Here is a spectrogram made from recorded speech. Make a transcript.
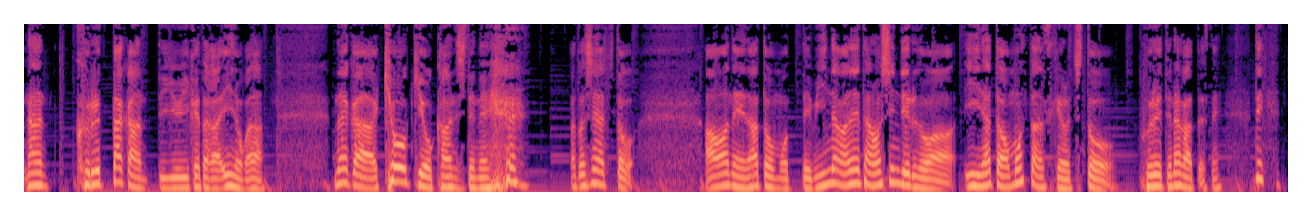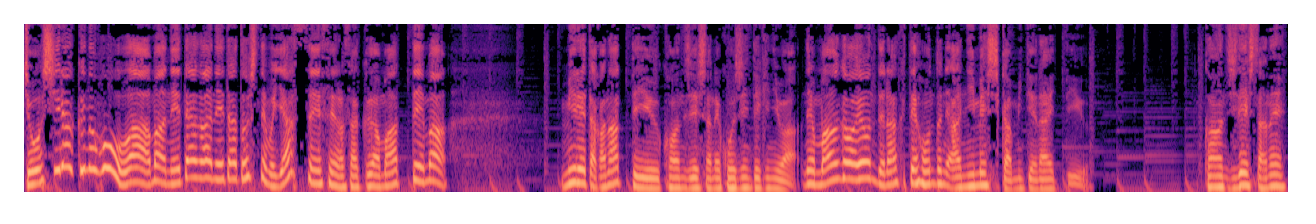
なん、狂った感っていう言い方がいいのかな。なんか、狂気を感じてね、私はちょっと、合わねえなと思って、みんながね、楽しんでるのはいいなとは思ったんですけど、ちょっと、触れてなかったですね。で、女子楽の方は、まあネタがネタとしても、ヤス先生の作画もあって、まあ、見れたかなっていう感じでしたね、個人的には。でも漫画は読んでなくて、本当にアニメしか見てないっていう感じでしたね。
